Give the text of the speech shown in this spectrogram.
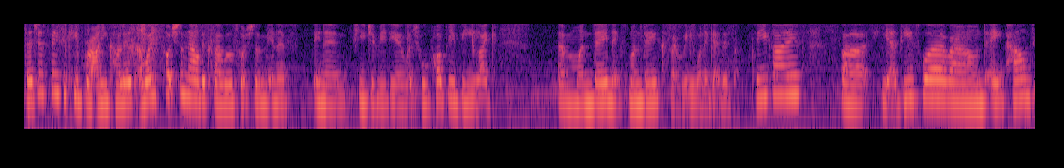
they're just basically brownie colours I won't swatch them now because I will swatch them in a in a future video which will probably be like a Monday next Monday because I really want to get this for you guys. But yeah these were around eight pounds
